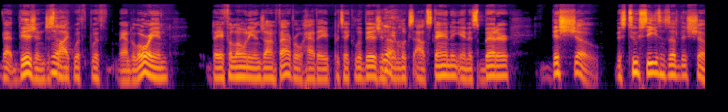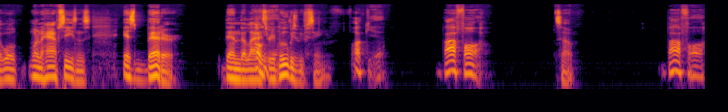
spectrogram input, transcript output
that vision, just Yeah. like with with Mandalorian. Dave Filoni and Jon Favreau have a particular vision. Yeah. It looks outstanding, and it's better. This show, this two seasons of this show, well, one and a half seasons, is better than the last Oh, three yeah. movies we've seen. Fuck yeah, by far, So by far.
